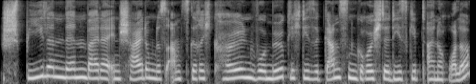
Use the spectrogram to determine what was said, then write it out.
Spielen denn bei der Entscheidung des Amtsgericht Köln womöglich diese ganzen Gerüchte, die es gibt, eine Rolle?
